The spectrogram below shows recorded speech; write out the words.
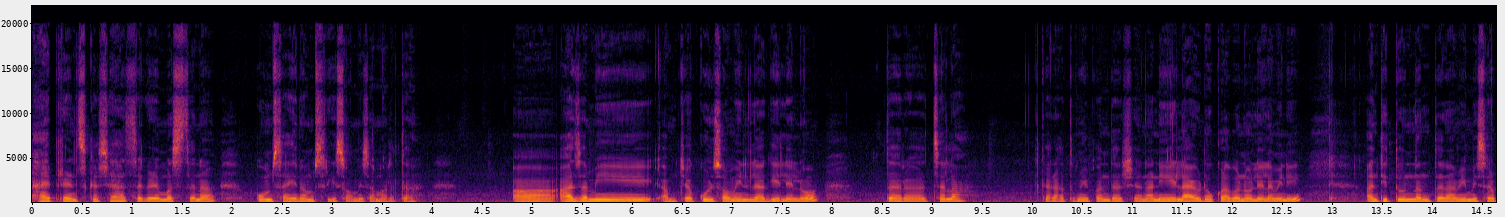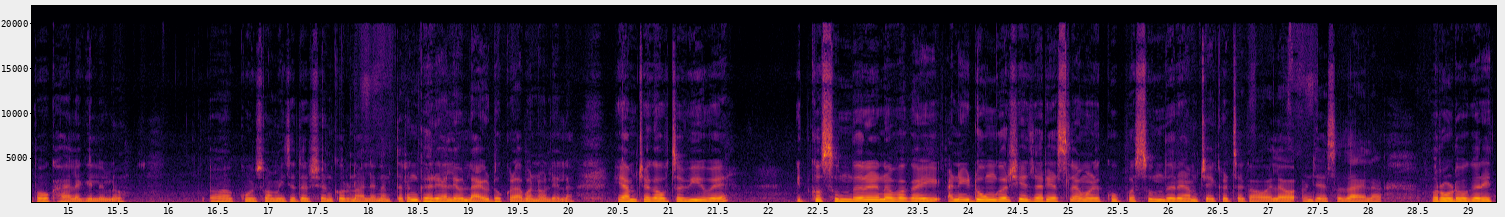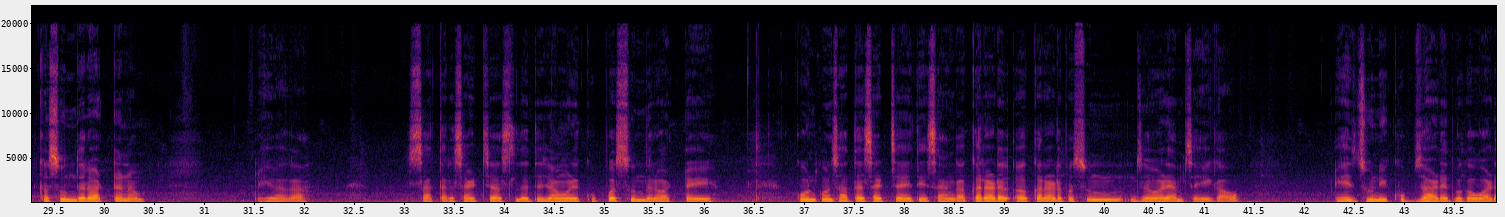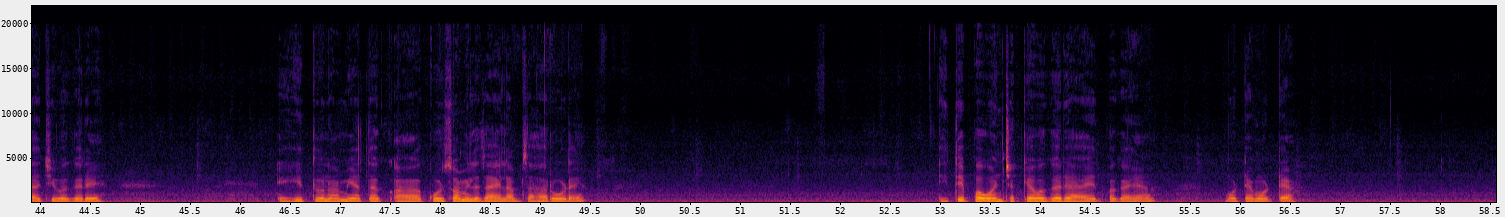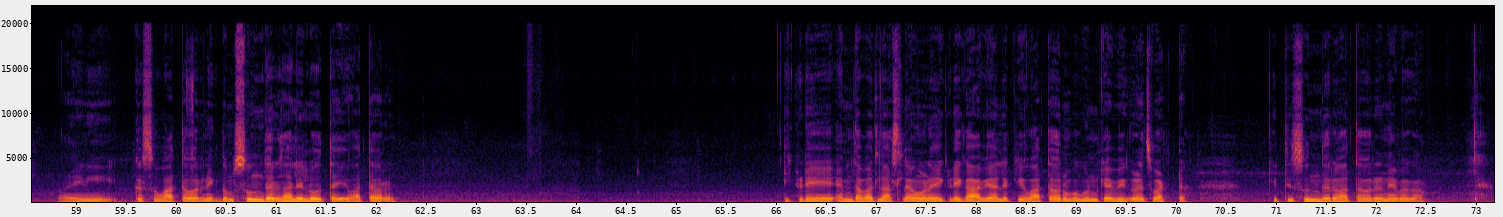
Hi friends कसे आहात सगळे? मस्त ना? ओम साईराम श्री स्वामी समर्थ. आज आम्ही आमच्या कुळस्वामींला गेलेलो. तर चला करा तुम्ही पण दर्शन. आणि हे लाईव्ह ढोकळा बनवलेला मी. आणि तिथून नंतर आम्ही मिसळपाव खायला गेलेलो. कुळस्वामीचं दर्शन करून आल्यानंतर घरी आल्यावर लाईव्ह ढोकळा बनवलेला. हे आमच्या गावचं व्ह्यू आहे. इतकं सुंदर आहे ना बघा आणि डोंगर शेजारी असल्यामुळे खूपच सुंदर आहे आमच्या इकडचं गावाला म्हणजे असं जायला. रोड वगैरे इतकं सुंदर वाटतं ना. हे बघा. सातारा साईडचं असलं त्याच्यामुळे खूपच सुंदर वाटतं हे कोण कोण सातारा साईडचं आहे ते सांगा. कराड अ, कराडापासून जवळ आहे आमचं हे गाव. हे जुनी खूप झाड आहेत बघा वडाची वगैरे. इथून आम्ही आता कोळस्वामीला जायला आमचा हा रोड आहे. इथे पवनचक्क्या वगैरे आहेत बघा ह्या. मोठ्या मोठ्या आणि कसं वातावरण एकदम सुंदर झालेलं होतं हे वातावरण. इकडे अहमदाबादला असल्यामुळे इकडे गावी आलं की वातावरण बघून काय वेगळंच वाटतं. किती सुंदर वातावरण आहे बघा.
